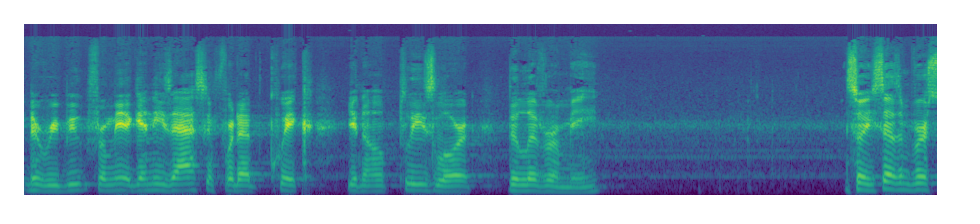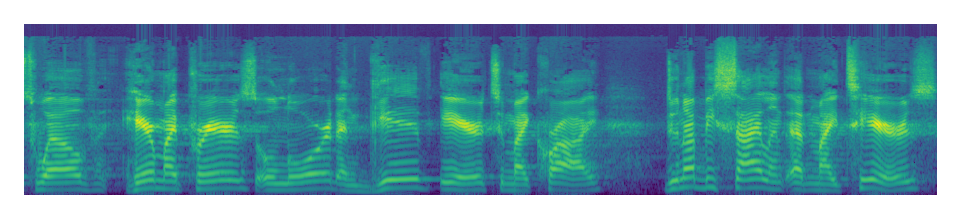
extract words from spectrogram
the rebuke from me? Again, he's asking for that quick, you know, please, Lord, deliver me. So he says in verse 12, Hear my prayers, O Lord, and give ear to my cry. Do not be silent at my tears,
